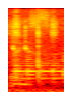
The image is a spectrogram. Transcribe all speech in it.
please.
